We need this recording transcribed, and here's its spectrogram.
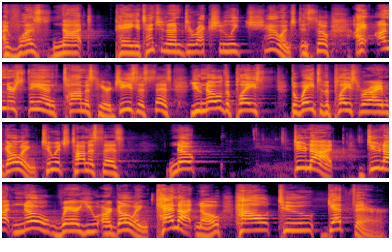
I was not paying attention and I'm directionally challenged. And so I understand Thomas here. Jesus says, You know the place the way to the place where I am going. To which Thomas says, Nope, do not. Do not know where you are going, cannot know how to get there.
